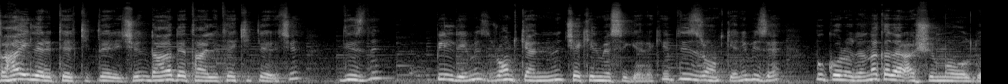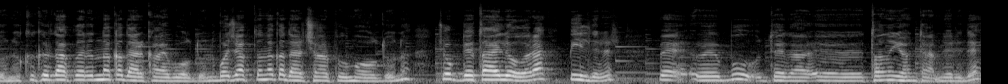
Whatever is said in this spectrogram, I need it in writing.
daha ileri tetkikler için, daha detaylı tetkikler için dizli bildiğimiz röntgeninin çekilmesi gerekir. Diz röntgeni bize bu konuda ne kadar aşınma olduğunu, kıkırdakların ne kadar kaybolduğunu, bacakta ne kadar çarpılma olduğunu çok detaylı olarak bildirir ve, ve bu teda- e, tanı yöntemleri de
